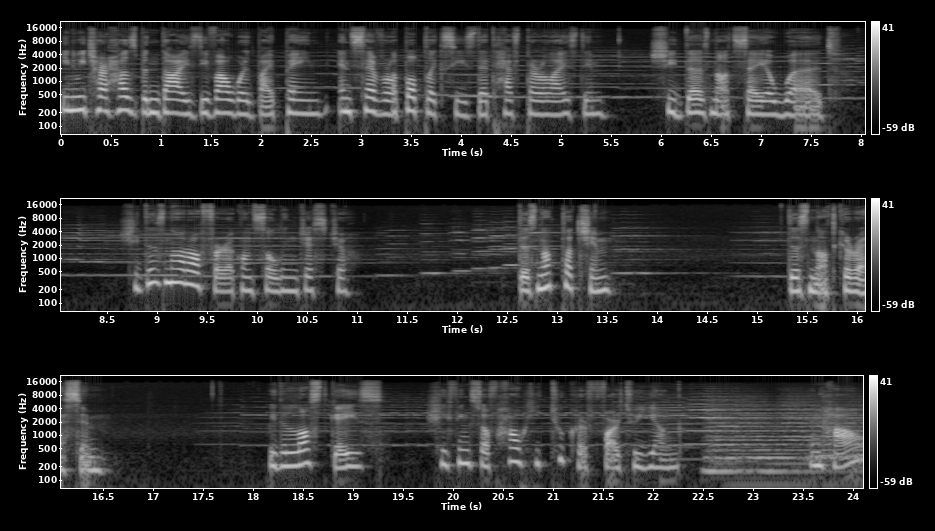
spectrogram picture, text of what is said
in which her husband dies devoured by pain and several apoplexies that have paralyzed him. She does not say a word. She does not offer a consoling gesture. Does not touch him. Does not caress him. With a lost gaze, she thinks of how he took her far too young, and how,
